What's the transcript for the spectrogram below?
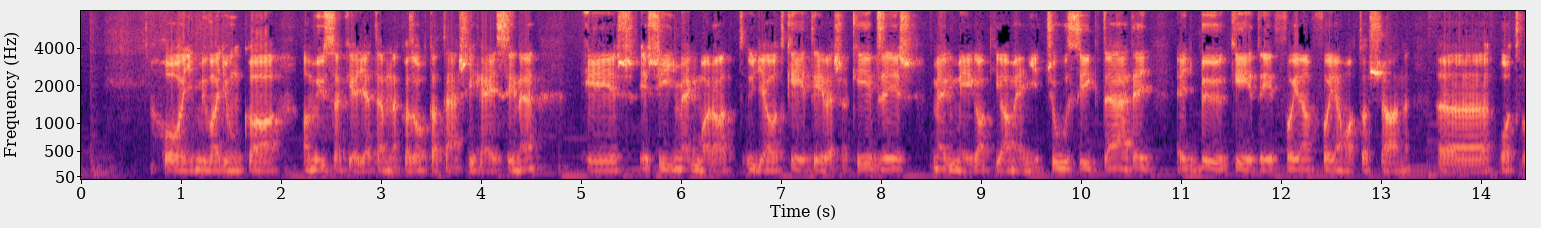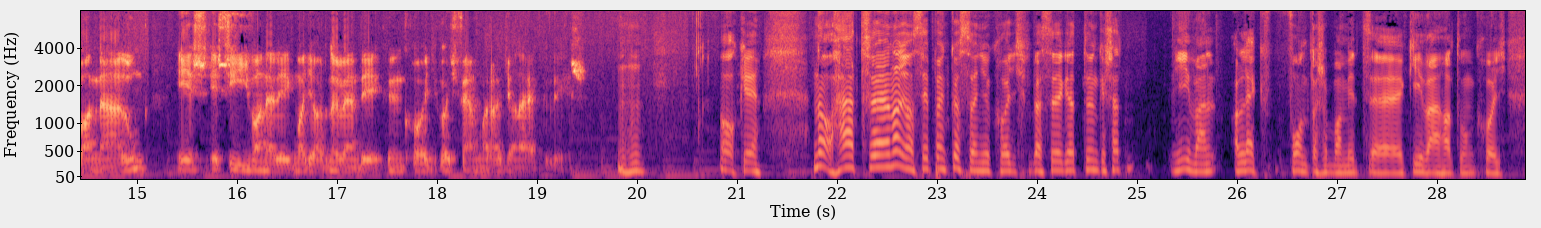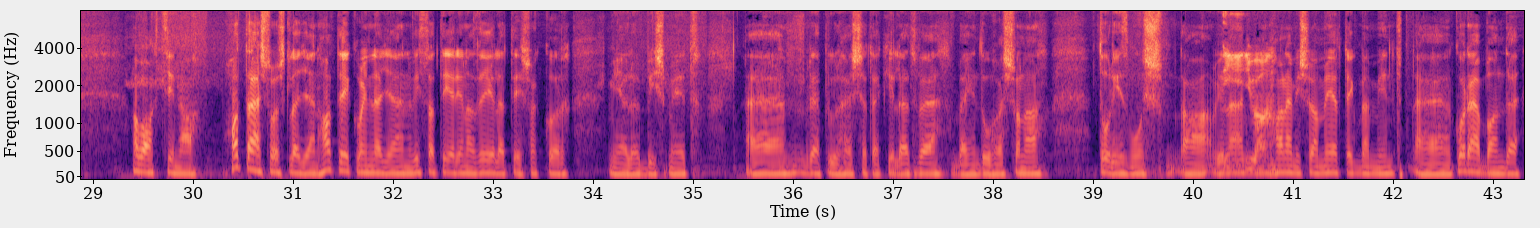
hogy mi vagyunk a, a műszaki egyetemnek az oktatási helyszíne, és, és így megmaradt, ugye ott két éves a képzés, meg még aki amennyit csúszik, tehát egy, egy bő két év folyam folyamatosan ö, ott van nálunk, és, és így van elég magyar növendékünk, hogy, hogy fennmaradjon a repülés. Uh-huh. Oké. Okay. No, hát nagyon szépen köszönjük, hogy beszélgettünk, és hát nyilván a legfontosabb, amit kívánhatunk, hogy a vakcina hatásos legyen, hatékony legyen, visszatérjen az élet, és akkor mielőbb ismét e, repülhessetek, illetve beindulhasson a turizmus a világban, ha nem is olyan mértékben, mint e, korábban, de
